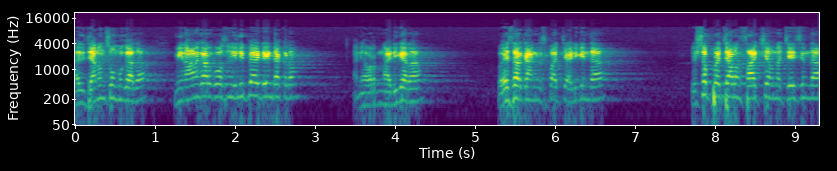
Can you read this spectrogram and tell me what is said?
అది జనం సొమ్ము కాదా? మీ నాన్నగారి కోసం హెలిప్యాడ్ ఏంటి అక్కడ? అని ఎవరన్నా అడిగారా? వైఎస్ఆర్ కాంగ్రెస్ పార్టీ అడిగిందా? విష ప్రచారం సాక్షి ఏమన్నా చేసిందా?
